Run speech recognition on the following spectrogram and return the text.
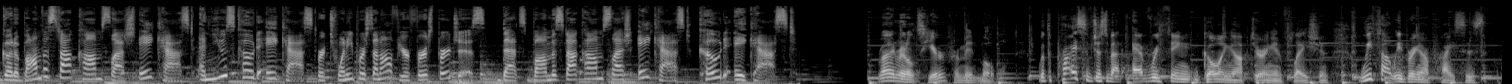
Go to bombas.com slash ACAST and use code ACAST for 20% off your first purchase. That's bombas.com slash ACAST, code ACAST. Ryan Reynolds here from Mint Mobile. With the price of just about everything going up during inflation, we thought we'd bring our prices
